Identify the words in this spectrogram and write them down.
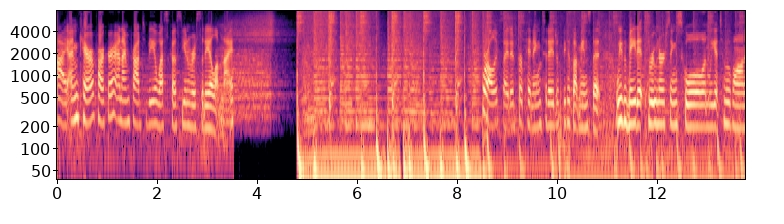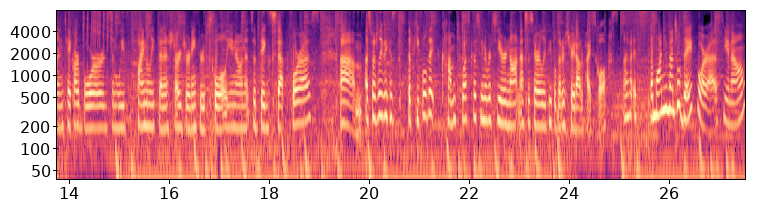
Hi, I'm Kara Parker and I'm proud to be a West Coast University alumni. We're all excited for pinning today just because that means that we've made it through nursing school and we get to move on and take our boards and we've finally finished our journey through school, you know, and it's a big step for us. Um, especially because the people that come to West Coast University are not necessarily people that are straight out of high school. It's a monumental day for us, you know?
